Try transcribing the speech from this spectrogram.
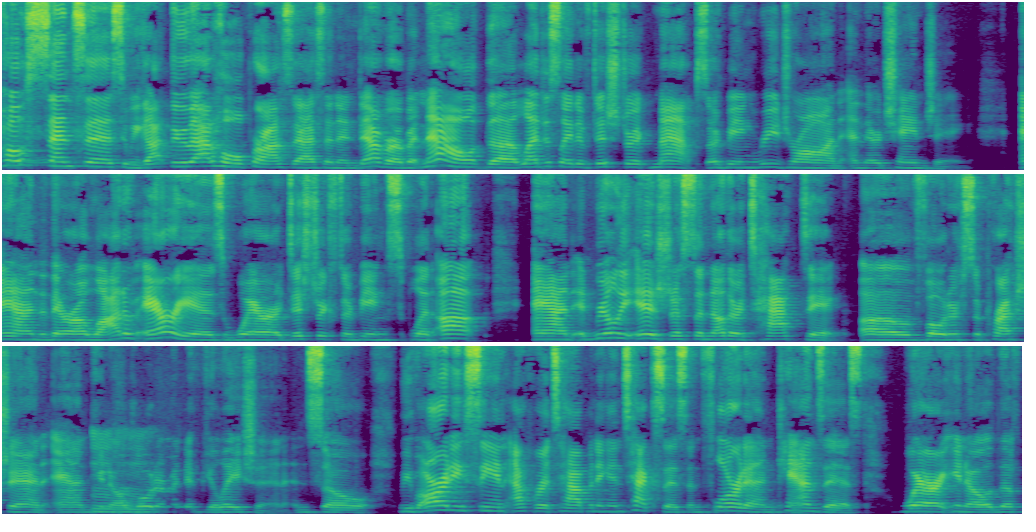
Post census, we got through that whole process and endeavor, but now the legislative district maps are being redrawn and they're changing. And there are a lot of areas where districts are being split up and it really is just another tactic of voter suppression and you know mm-hmm. voter manipulation and so we've already seen efforts happening in texas and florida and kansas where you know the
